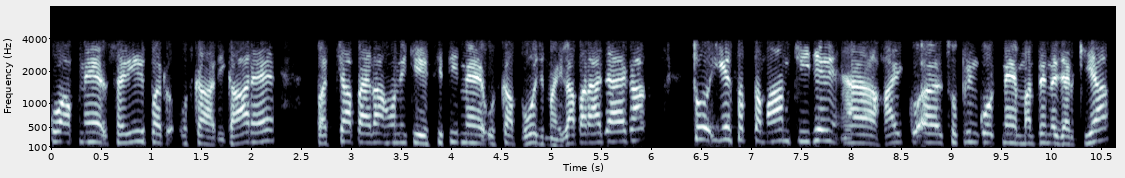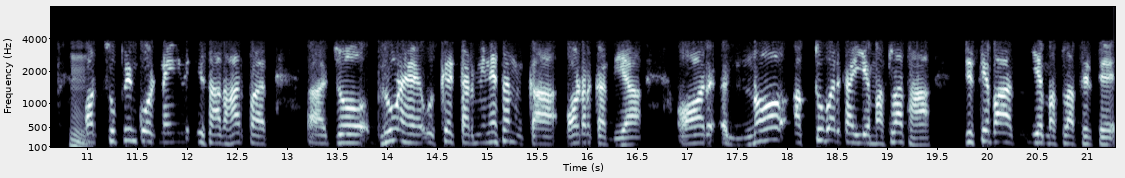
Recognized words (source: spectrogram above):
को अपने शरीर पर उसका अधिकार है बच्चा पैदा होने की स्थिति में उसका बोझ महिला पर आ जाएगा। तो ये सब तमाम चीज़ें हाई सुप्रीम कोर्ट ने मद्देनजर किया हम्म। और सुप्रीम कोर्ट ने इस आधार पर जो भ्रूण है उसके टर्मिनेशन का ऑर्डर कर दिया और 9 अक्टूबर का ये मसला था जिसके बाद ये मसला फिर से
